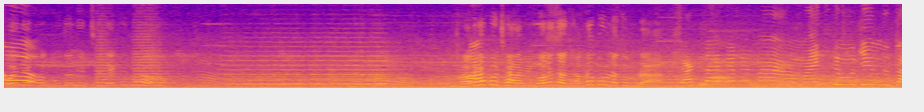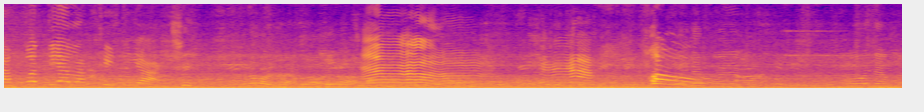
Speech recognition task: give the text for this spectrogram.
ওই দেখো ঝগড়া করছে আরবি বলে যাও ঝগড়া করো না তোমরা। এগুলো না। ওই দেখো ওই দেখো ওই দেখো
